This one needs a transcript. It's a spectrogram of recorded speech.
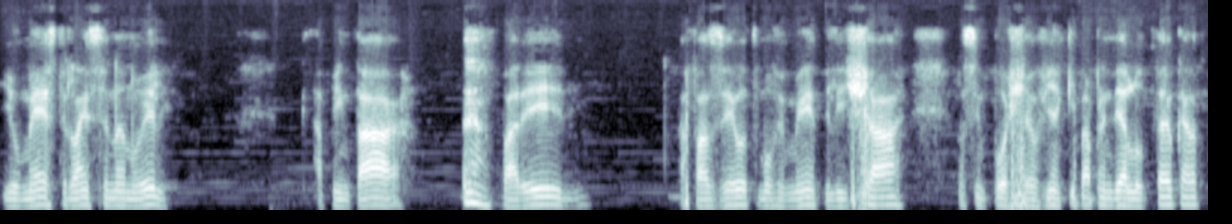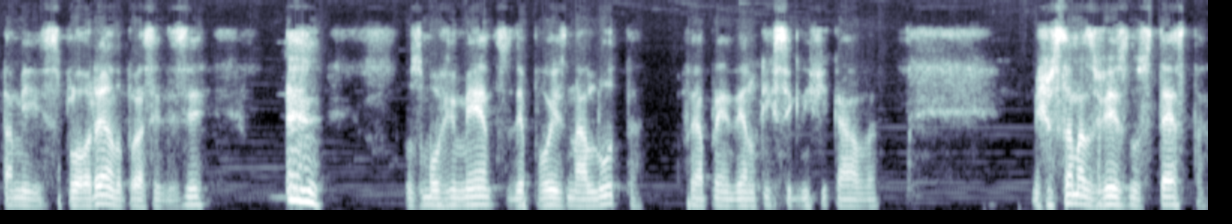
E o mestre lá ensinando ele a pintar, parede, a fazer outro movimento, lixar. Assim, poxa, eu vim aqui para aprender a lutar e o cara está me explorando, por assim dizer. Os movimentos, depois na luta, foi aprendendo o que, que significava. Micho Sama às vezes nos testa,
